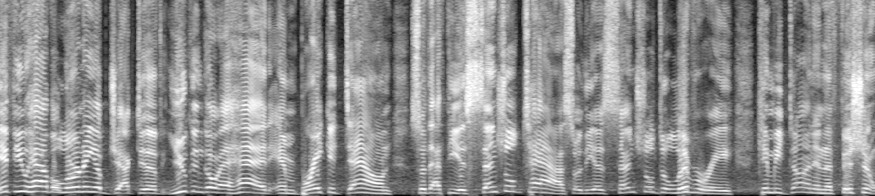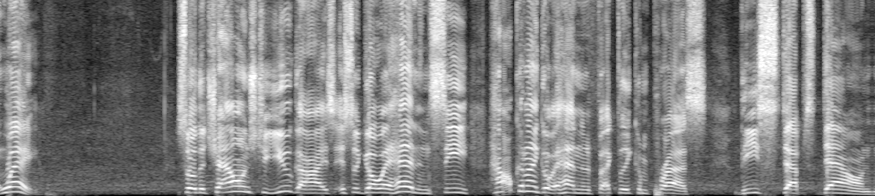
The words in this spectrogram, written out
If you have a learning objective, you can go ahead and break it down so that the essential tasks or the essential delivery can be done in an efficient way. So the challenge to you guys is to go ahead and see how can I go ahead and effectively compress these steps down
